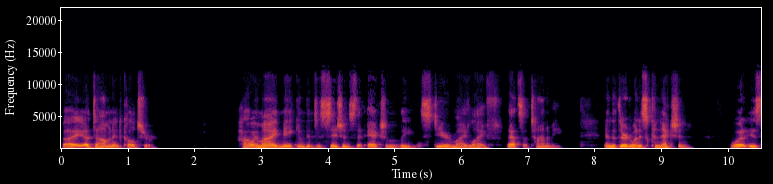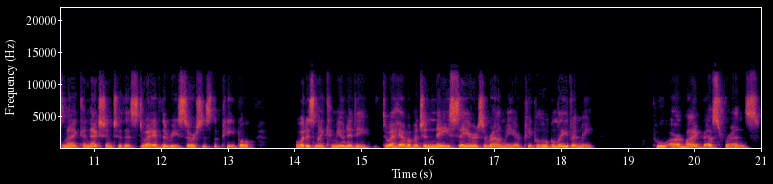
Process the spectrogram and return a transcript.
by a dominant culture? How am I making the decisions that actually steer my life? That's autonomy. And the third one is connection. What is my connection to this? Do I have the resources, the people? What is my community? Do I have a bunch of naysayers around me or people who believe in me? Who are my best friends?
